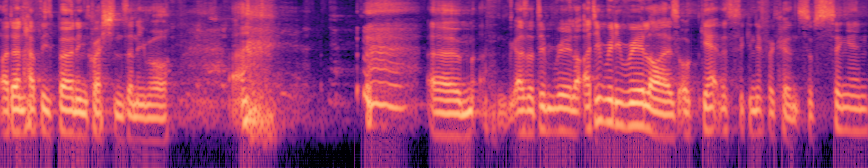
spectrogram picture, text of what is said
I don't have these burning questions anymore. um, as I didn't realize, I didn't really realize or get the significance of singing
